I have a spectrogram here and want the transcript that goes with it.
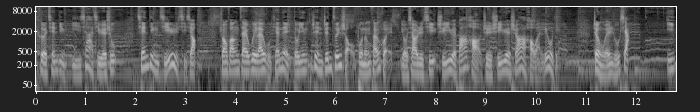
特签订以下契约书。签订即日起效，双方在未来五天内都应认真遵守，不能反悔。有效日期十一月八号至十一月十二号晚六点。正文如下：一、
